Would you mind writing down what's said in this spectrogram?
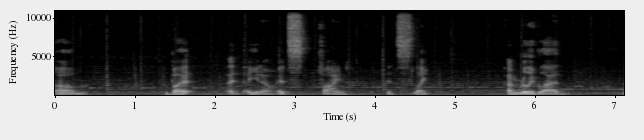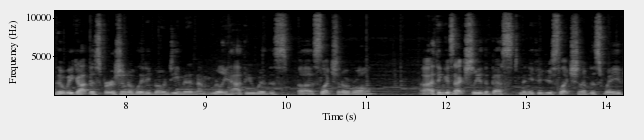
Um, but you know, it's fine. It's like I'm really glad that we got this version of Lady Bone Demon, and I'm really happy with this uh, selection overall. Uh, I think it's actually the best minifigure selection of this wave.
